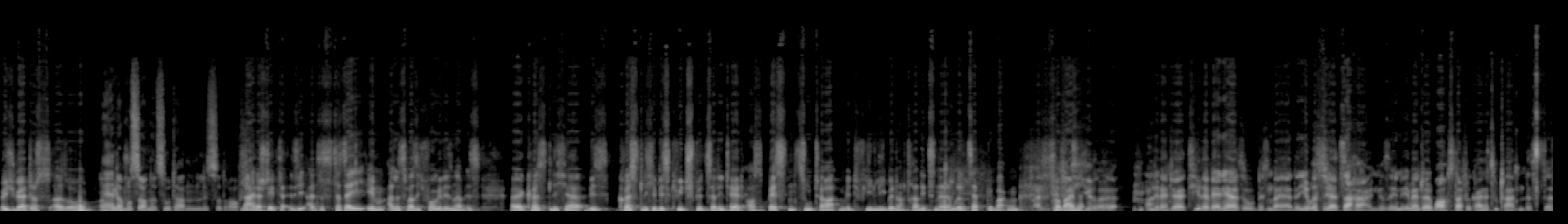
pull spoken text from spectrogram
ich werde das, also... Hä, da muss doch eine Zutatenliste drauf Nein, da steht, sie- also das ist tatsächlich eben alles, was ich vorgelesen habe, ist äh, köstlicher, bis, köstliche Biskuitspezialität aus besten Zutaten mit viel Liebe nach traditionellem Rezept gebacken. Also Verweine- Tiere und eventuell Tiere werden ja so, wissen wir ja, eine juristisch als Sache angesehen. Eventuell brauchst du dafür keine Zutatenliste.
